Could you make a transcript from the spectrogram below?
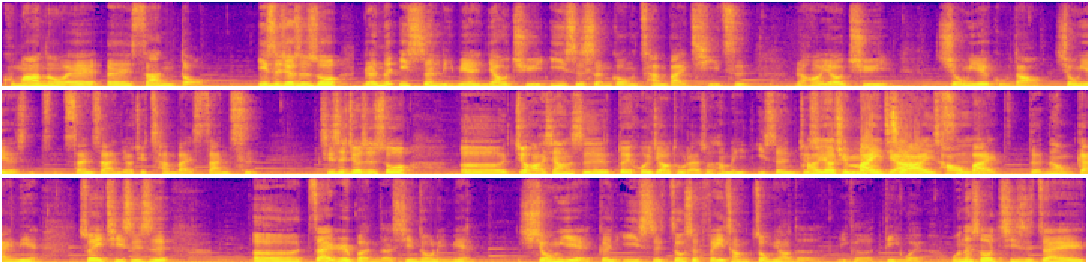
库马诺诶诶三斗，意思就是说，人的一生里面要去伊势神宫参拜七次，然后要去熊野古道、熊野三山要去参拜三次，其实就是说，呃，就好像是对回教徒来说，他们一生就是要去卖家朝拜的那种概念，所以其实是，呃，在日本的心中里面。熊野跟伊势都是非常重要的一个地位。我那时候其实，在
